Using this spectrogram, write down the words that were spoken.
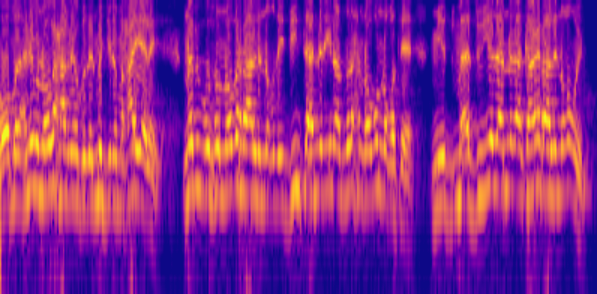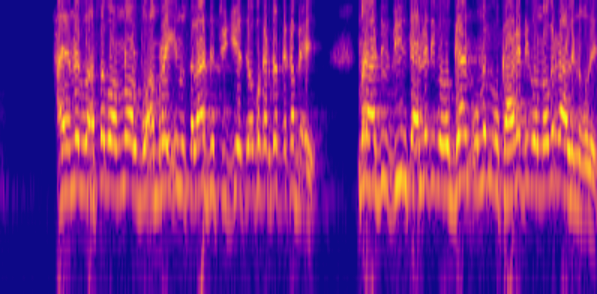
oo madaxnimo nooga xaqnimo badan ma jiro maxaa yeelay nabigu wuxuu nooga raalli noqday diintaanadii inaad madax noogu noqotee. Ma adduunyadaanadaan kaaga raalli noqon weyn? Maxaa nabigu asagoo nool buu amray inuu salaada tujiyo si abubakar dadka ka bixiyo mar hadduu diintaanadiiba hoggaan uu nabigu kaaga dhigo nooga raalli noqday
